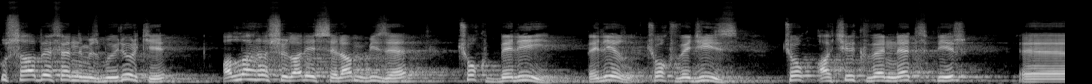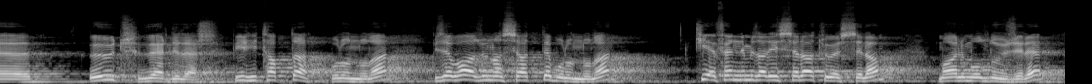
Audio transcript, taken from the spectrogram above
bu sahabe efendimiz buyuruyor ki Allah Resulü Aleyhisselam bize çok beli, belir, çok veciz, çok açık ve net bir e, öğüt verdiler. Bir hitapta bulundular. Bize vaaz-ı nasihatte bulundular. Ki Efendimiz Aleyhisselatü Vesselam malum olduğu üzere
